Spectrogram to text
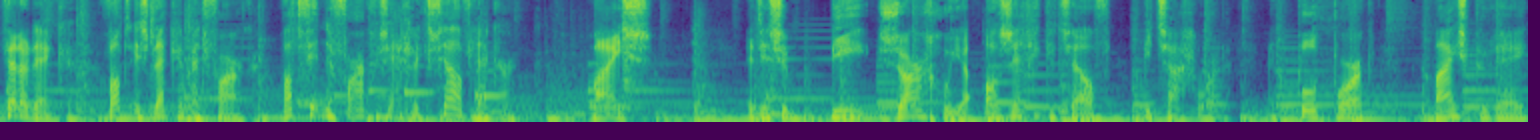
Verder denken, wat is lekker met varken? Wat vinden varkens eigenlijk zelf lekker? Mais. Het is een bizar goeie, al zeg ik het zelf, pizza geworden. Met pulled pork, maispuree,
